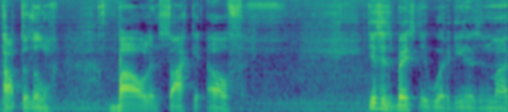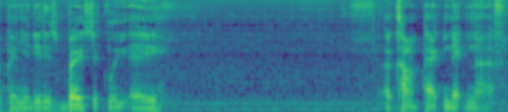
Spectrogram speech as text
pop the little ball and socket off. This is basically what it is in my opinion. It is basically a a compact neck knife.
